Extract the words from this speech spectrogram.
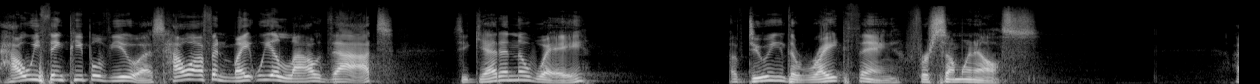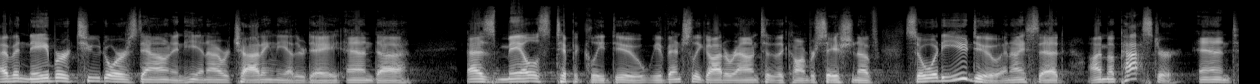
how we think people view us, how often might we allow that to get in the way of doing the right thing for someone else? I have a neighbor two doors down, and he and I were chatting the other day, and uh, as males typically do, we eventually got around to the conversation of, So, what do you do? And I said, I'm a pastor. And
